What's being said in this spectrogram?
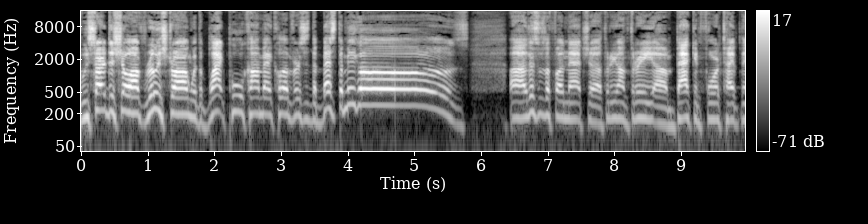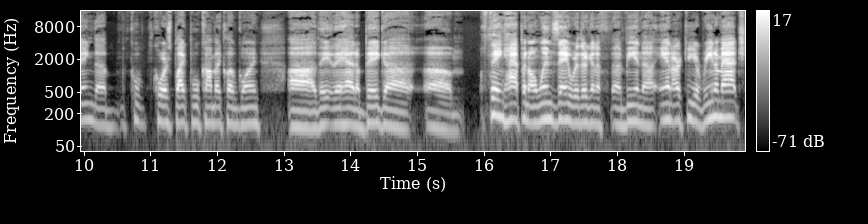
we started the show off really strong with the blackpool combat club versus the best amigos uh, this was a fun match, uh, three on three, um, back and forth type thing. The of course Blackpool Combat Club going. Uh, they they had a big uh, um, thing happen on Wednesday where they're gonna uh, be in an Anarchy Arena match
